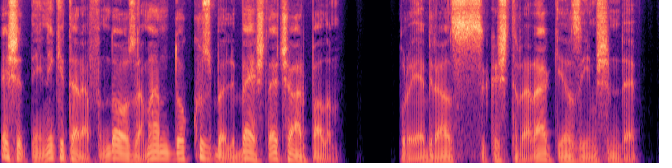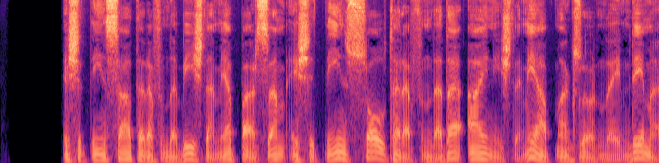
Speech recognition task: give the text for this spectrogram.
Eşitliğin iki tarafında o zaman 9 bölü 5 ile çarpalım. Buraya biraz sıkıştırarak yazayım şimdi. Eşitliğin sağ tarafında bir işlem yaparsam, eşitliğin sol tarafında da aynı işlemi yapmak zorundayım değil mi?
